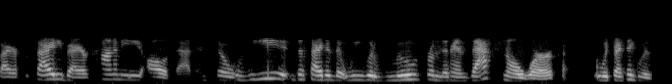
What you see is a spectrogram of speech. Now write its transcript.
by our society by our economy all of that and so we decided that we would move from the transactional work which I think was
